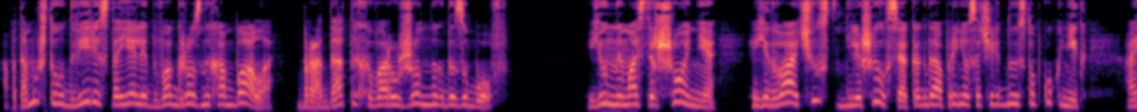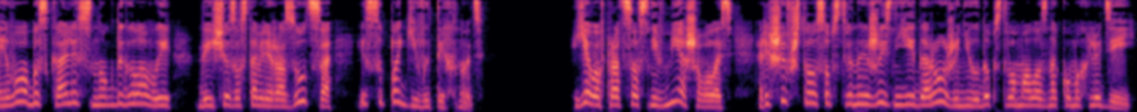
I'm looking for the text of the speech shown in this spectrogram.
а потому, что у двери стояли два грозных амбала, бородатых и вооруженных до зубов. Юный мастер Шонни едва чувств не лишился, когда принес очередную стопку книг, а его обыскали с ног до головы, да еще заставили разуться и сапоги вытряхнуть. Ева в процесс не вмешивалась, решив, что собственная жизнь ей дороже неудобства малознакомых людей.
